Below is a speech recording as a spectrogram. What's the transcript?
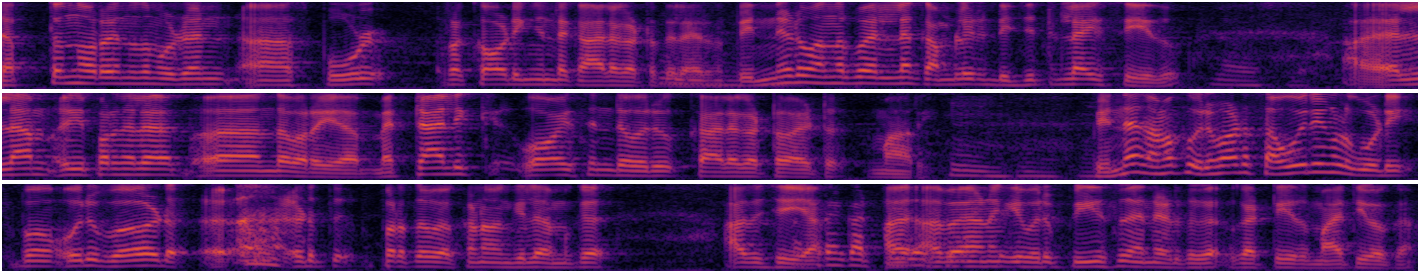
ഡെപ്ത് എന്ന് പറയുന്നത് മുഴുവൻ സ്പൂൾ റെക്കോർഡിങ്ങിന്റെ കാലഘട്ടത്തിലായിരുന്നു. പിന്നീട് വന്നപ്പോൾ എല്ലാം കംപ്ലീറ്റ് ഡിജിറ്റലൈസ് ചെയ്തു. എല്ലാം ഈ പറഞ്ഞ എന്താ പറയുക മെറ്റാലിക് വോയിസിന്റെ ഒരു കാലഘട്ടമായിട്ട് മാറി. പിന്നെ നമുക്ക് ഒരുപാട് സൗകര്യങ്ങൾ കൂടി. ഇപ്പോൾ ഒരു വേർഡ് എടുത്ത് പുറത്ത് വെക്കണമെങ്കിൽ നമുക്ക് അത് ചെയ്യാം. വേണമെങ്കിൽ ഒരു പീസ് തന്നെ എടുത്ത് കട്ട് ചെയ്ത് മാറ്റി വെക്കാം.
